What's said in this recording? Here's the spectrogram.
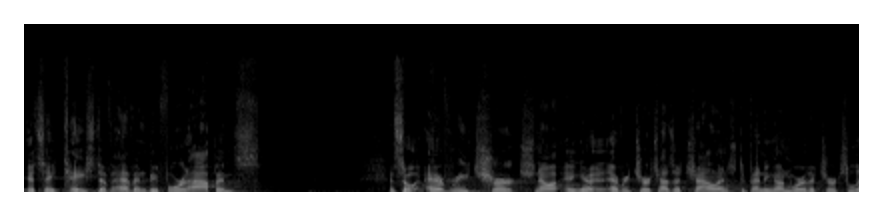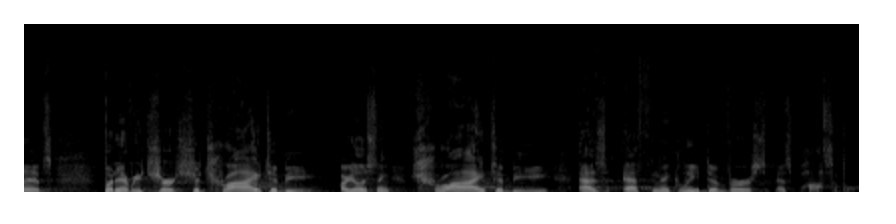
It's a taste of heaven before it happens. And so every church, now, you know, every church has a challenge depending on where the church lives. But every church should try to be, are you listening? Try to be as ethnically diverse as possible.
